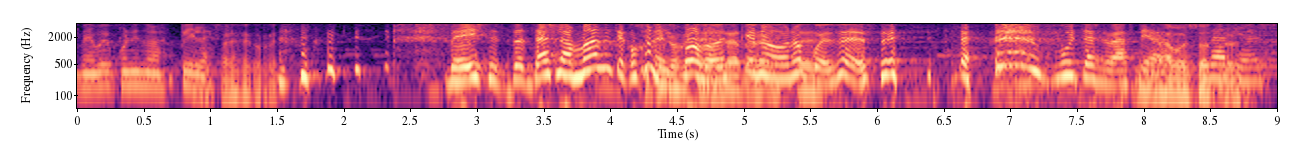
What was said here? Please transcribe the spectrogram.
me voy poniendo las Me pilas. parece correcto. ¿Veis? Te Das la mano y te cogen Y te el codo. Es que no, no puede ser. Muchas gracias. a vosotros. Gracias.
